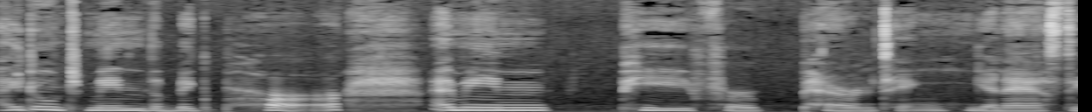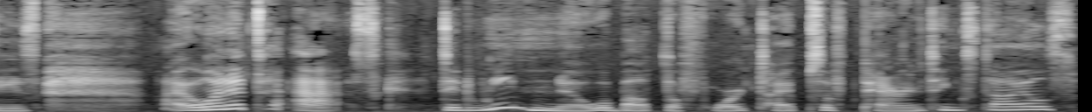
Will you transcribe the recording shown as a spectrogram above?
I don't mean the big purr. I mean P for parenting, you nasties. I wanted to ask did we know about the four types of parenting styles?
